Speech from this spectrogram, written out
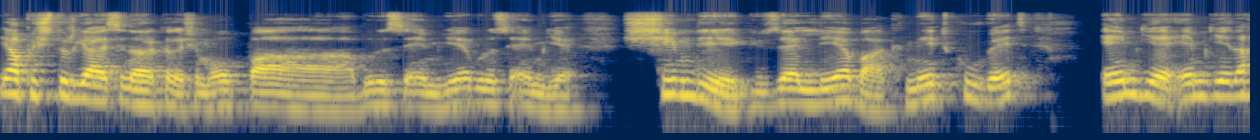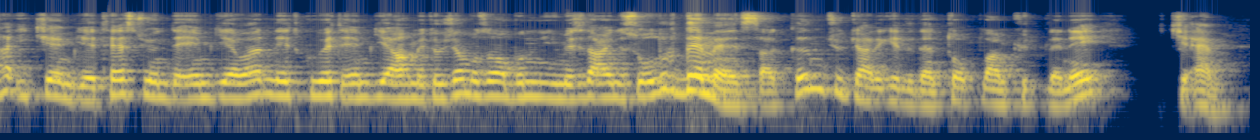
Yapıştır gelsin arkadaşım. Hoppa. Burası mg, burası mg. Şimdi güzelliğe bak. Net kuvvet MG, MG daha 2 MG. Ters yönde MG var. Net kuvvet MG Ahmet hocam. O zaman bunun ivmesi de aynısı olur demeyin sakın. Çünkü hareket eden toplam kütle ne? 2M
